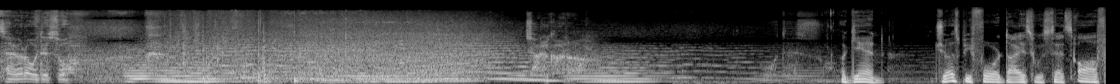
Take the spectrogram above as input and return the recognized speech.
잘 가라 오대수. 잘 가라 오대수. Again, just before Dae-soo sets off,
